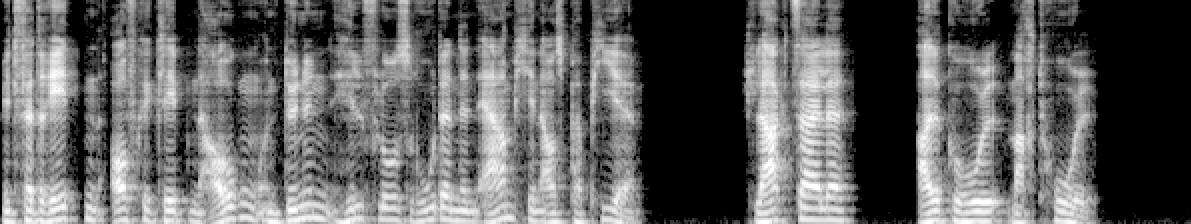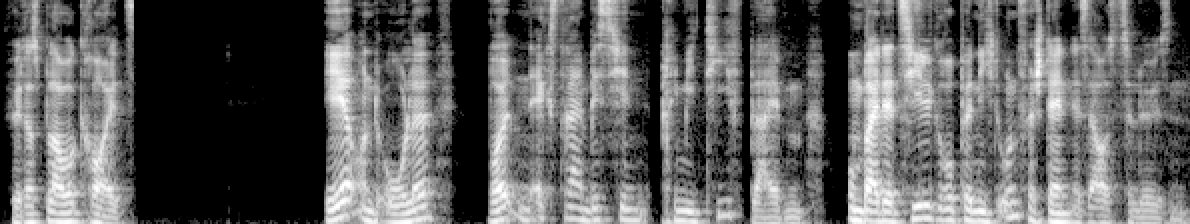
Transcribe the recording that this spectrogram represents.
mit verdrehten, aufgeklebten Augen und dünnen, hilflos rudernden Ärmchen aus Papier. Schlagzeile Alkohol macht hohl. Für das Blaue Kreuz. Er und Ole wollten extra ein bisschen primitiv bleiben, um bei der Zielgruppe nicht Unverständnis auszulösen.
